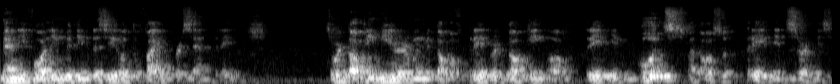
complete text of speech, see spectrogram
many falling within the 0 to 5% range. So we're talking here, when we talk of trade, we're talking of trade in goods, but also trade in services.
